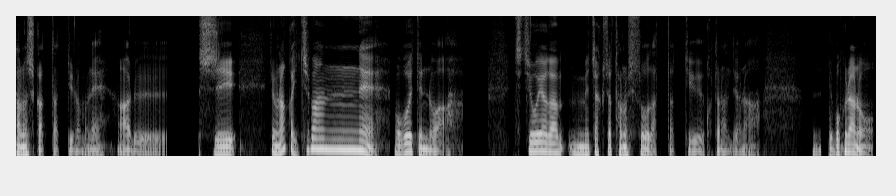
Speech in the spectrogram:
楽しかったっていうのもね、あるし、でもなんか一番ね、覚えてるのは、父親がめちゃくちゃ楽しそうだったっていうことなんだよな。で僕らの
